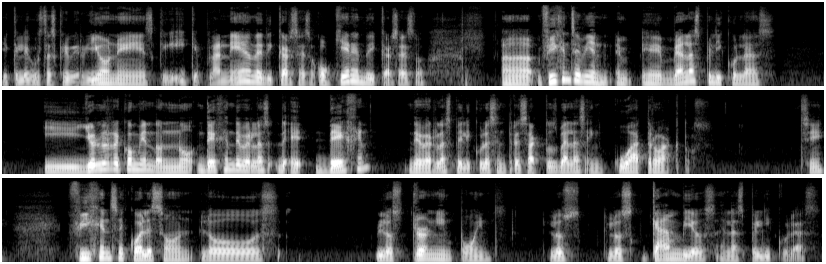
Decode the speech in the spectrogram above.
y que le gusta escribir guiones que, y que planean dedicarse a eso o quieren dedicarse a eso. Ah, fíjense bien, em, eh, vean las películas y yo les recomiendo no dejen de verlas eh, dejen de ver las películas en tres actos, véanlas en cuatro actos. ¿Sí? Fíjense cuáles son los los turning points, los, los cambios en las películas.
